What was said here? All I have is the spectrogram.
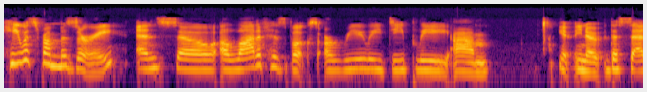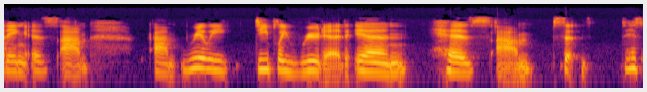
he was from Missouri, and so a lot of his books are really deeply, um, you, you, know, the setting is um, um, really deeply rooted in his his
